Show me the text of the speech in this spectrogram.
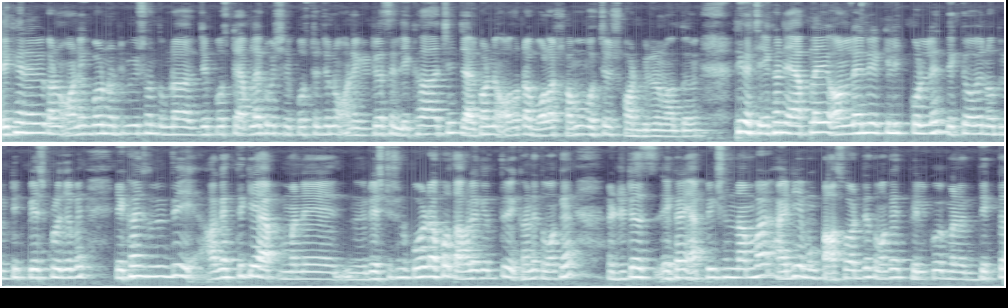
দেখে নেবে, কারণ অনেক বড় নোটিফিকেশন তোমরা যে পোস্টে অ্যাপ্লাই করবে, সেই পোস্টের জন্য অনেক ডিটেলসে লেখা আছে, যার কারণে অতটা বলা সম্ভব হচ্ছে শর্ট ভিডিওর মাধ্যমে। ঠিক আছে, এখানে অ্যাপ্লাই অনলাইনে ক্লিক করলে দেখতে পাবে নতুন একটি পেজ খুলে যাবে। এখানে তুমি যদি আগের থেকে মানে রেজিস্ট্রেশন করে রাখো, তাহলে কিন্তু এখানে তোমাকে ডিটেলস এখানে অ্যাপ্লিকেশন নাম্বার আইডি এবং পাসওয়ার্ড দিয়ে তোমাকে ফিল করে মানে দেখতে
